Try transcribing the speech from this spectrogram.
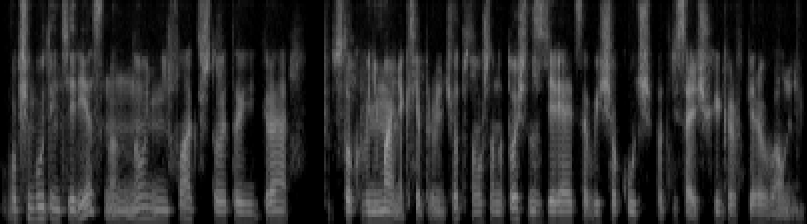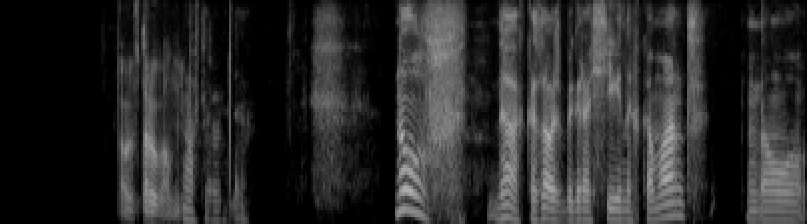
В общем, будет интересно, но не факт, что эта игра столько внимания к себе привлечет, потому что она точно затеряется в еще куче потрясающих игр в первой волне. Ой, второй волне. Во второй, да. Ну, да, казалось бы, игра сеянных команд, но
